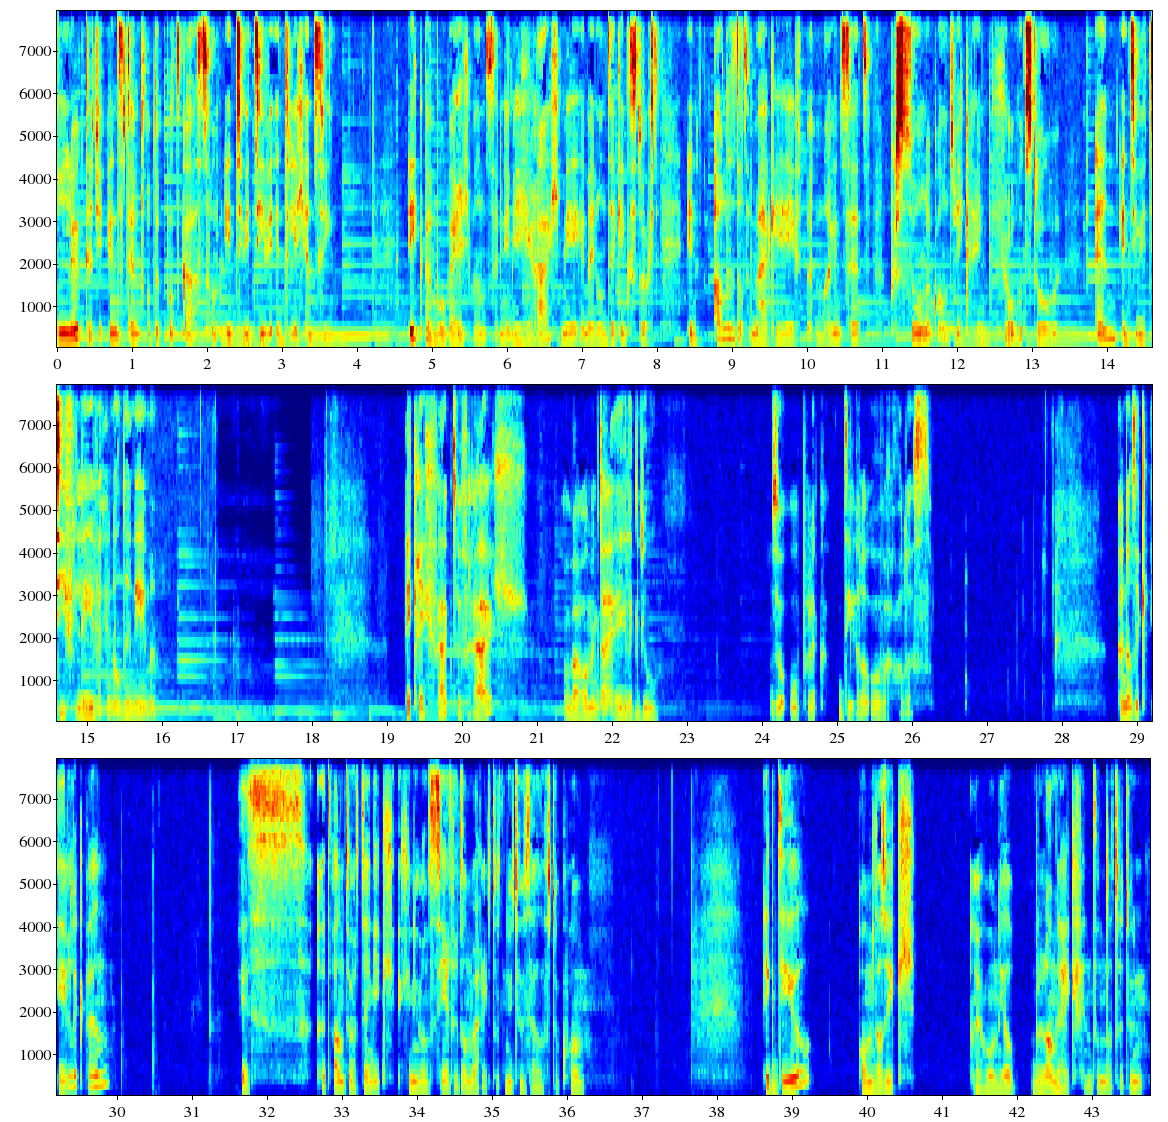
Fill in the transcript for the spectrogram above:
Leuk dat je instemt op de podcast van Intuïtieve Intelligentie. Ik ben Bo Bergmans en neem je graag mee in mijn ontdekkingstocht in alles dat te maken heeft met mindset, persoonlijke ontwikkeling, grootstromen en intuïtief leven en ondernemen. Ik krijg vaak de vraag waarom ik dat eigenlijk doe. Zo openlijk delen over alles. En als ik eerlijk ben, is het antwoord denk ik genuanceerder dan waar ik tot nu toe zelf toe kwam. Ik deel omdat ik het gewoon heel belangrijk vind om dat te doen.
